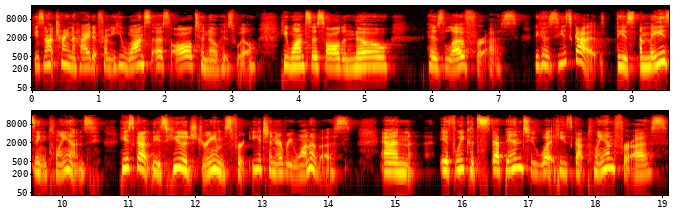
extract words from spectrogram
He's not trying to hide it from you. He wants us all to know his will. He wants us all to know his love for us because he's got these amazing plans. He's got these huge dreams for each and every one of us. And if we could step into what he's got planned for us,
